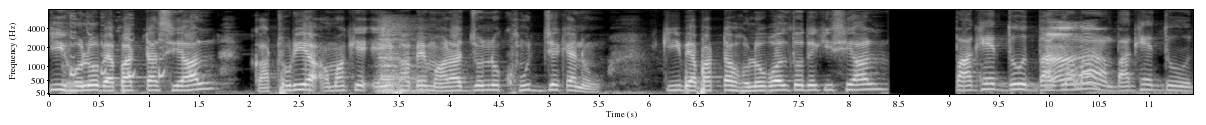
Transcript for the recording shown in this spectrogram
কি হলো ব্যাপারটা শিয়াল? কাঠুরিয়া আমাকে এইভাবে মারার জন্য খুঁজছে কেন? কি ব্যাপারটা হলো বলতো দেখি শিয়াল? বাঘের দুধ বাঘ মামা বাঘের দুধ।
